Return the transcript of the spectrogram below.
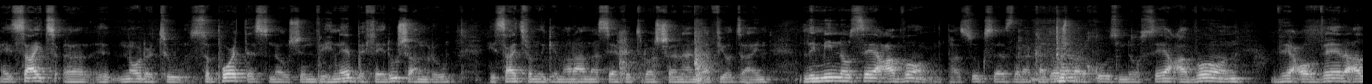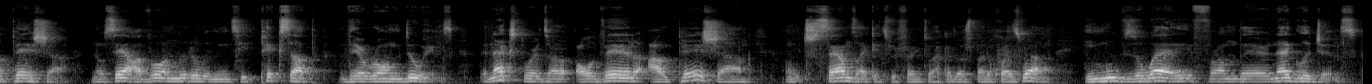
He cites, uh, in order to support this notion, he cites from the Gemara Masechet Rosh Hashanah Daf Yodzayin, Limi noseh avon. Pasuk says that HaKadosh Baruch Hu is noseh avon ve'over al pesha. Noseh avon literally means he picks up their wrongdoings. The next words are over al pesha, which sounds like it's referring to Hakadosh Baruch Hu as well. He moves away from their negligence,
